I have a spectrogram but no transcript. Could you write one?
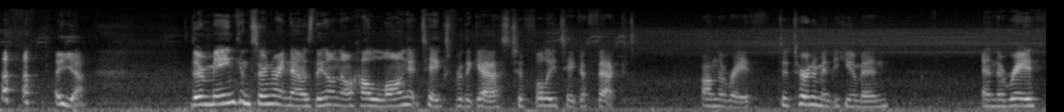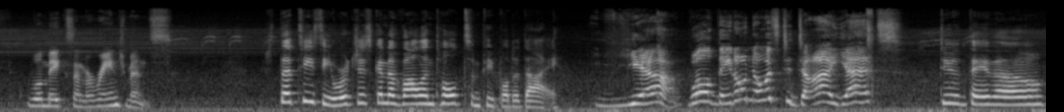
yeah, their main concern right now is they don't know how long it takes for the gas to fully take effect on the wraith to turn him into human, and the wraith will make some arrangements. That's easy. We're just gonna voluntold some people to die. Yeah, well, they don't know it's to die yet. Do they though?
